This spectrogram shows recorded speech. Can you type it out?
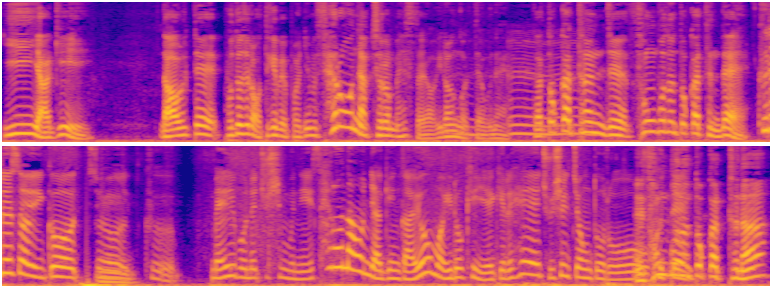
이 약이 나올 때 보도자를 어떻게 배포했냐면 새로운 약처럼 했어요. 이런 것 때문에. 그러니까 똑같은 이제 성분은 똑같은데 그래서 이거 저 음. 그 메일 보내주신 분이 새로 나온 약인가요? 뭐 이렇게 얘기를 해 주실 정도로 예, 성분은 그때 똑같으나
